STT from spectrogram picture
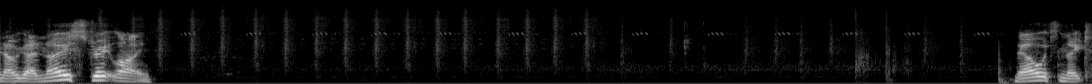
Now we got a nice straight line. Now it's night.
